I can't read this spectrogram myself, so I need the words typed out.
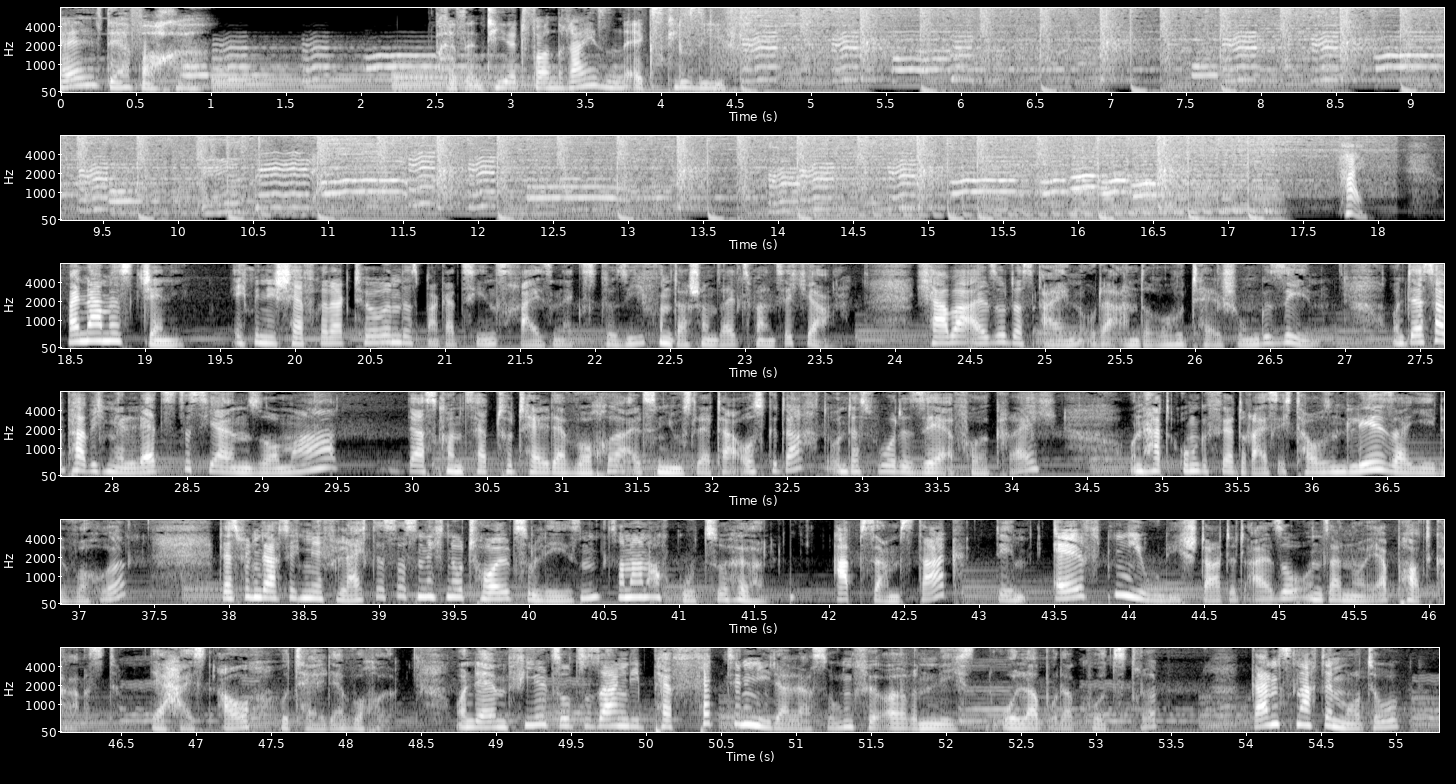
Hotel der Woche. Präsentiert von Reisen exklusiv. Hi, mein Name ist Jenny. Ich bin die Chefredakteurin des Magazins Reisen exklusiv und das schon seit 20 Jahren. Ich habe also das ein oder andere Hotel schon gesehen. Und deshalb habe ich mir letztes Jahr im Sommer das Konzept Hotel der Woche als Newsletter ausgedacht und das wurde sehr erfolgreich und hat ungefähr 30.000 Leser jede Woche. Deswegen dachte ich mir, vielleicht ist es nicht nur toll zu lesen, sondern auch gut zu hören. Ab Samstag, dem 11. Juli, startet also unser neuer Podcast. Der heißt auch Hotel der Woche. Und er empfiehlt sozusagen die perfekte Niederlassung für euren nächsten Urlaub oder Kurztrip. Ganz nach dem Motto,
